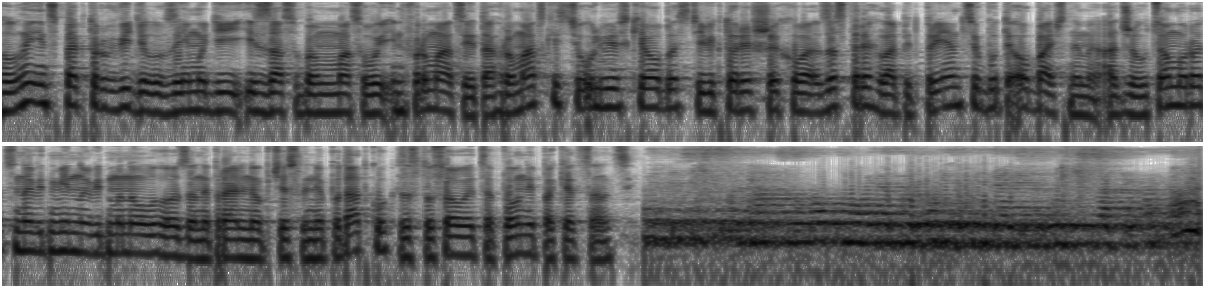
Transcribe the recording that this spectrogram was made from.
Головний інспектор відділу взаємодії із засобами масової інформації та громадськістю у Львівській області Вікторія Шихова застерегла підприємців бути обачними, адже у цьому році, на відміну від минулого, за неправильне обчислення податку застосовується повний пакет санкцій. 2011 року мова йде про другий, другий, третій, другий, четвертий квартали.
